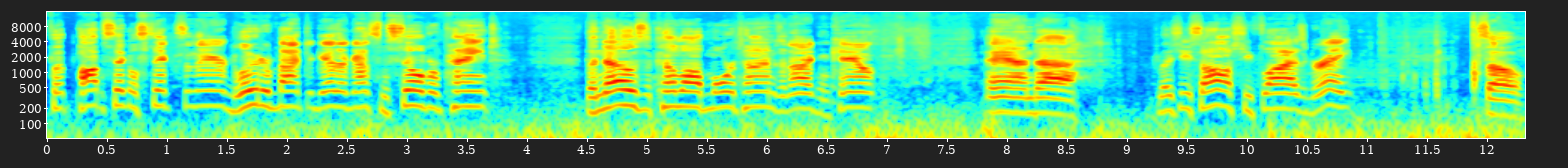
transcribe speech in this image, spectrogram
put popsicle sticks in there, glued her back together, got some silver paint. The nose has come off more times than I can count. And, uh, but you saw she flies great. So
